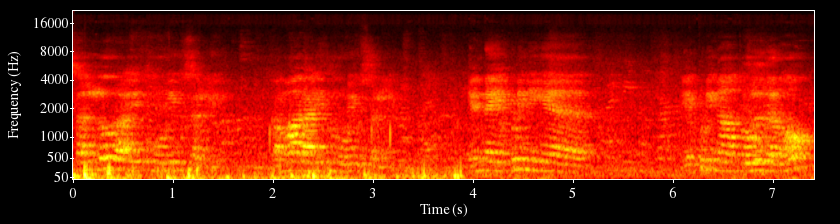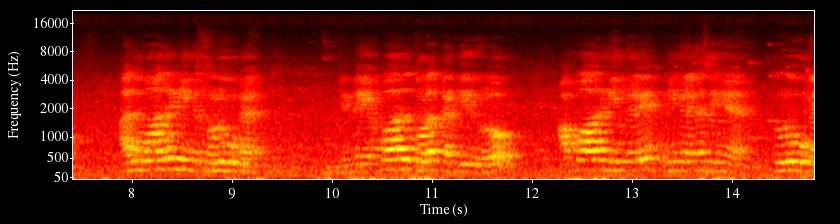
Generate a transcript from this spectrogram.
சல்லூர் ஆயுத்து முடிவு சொல்லி கமார் ஆயுத்து முடிவு சொல்லி என்ன எப்படி நீங்க எப்படி நான் தொழுகிறனோ அது மாதிரி நீங்க தொழுவுங்க. என்னை எவ்வாறு தொலை கண்டீர்களோ அவ்வாறு நீங்களே நீங்கள் என்ன செய்யுங்க தொழுவுங்க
